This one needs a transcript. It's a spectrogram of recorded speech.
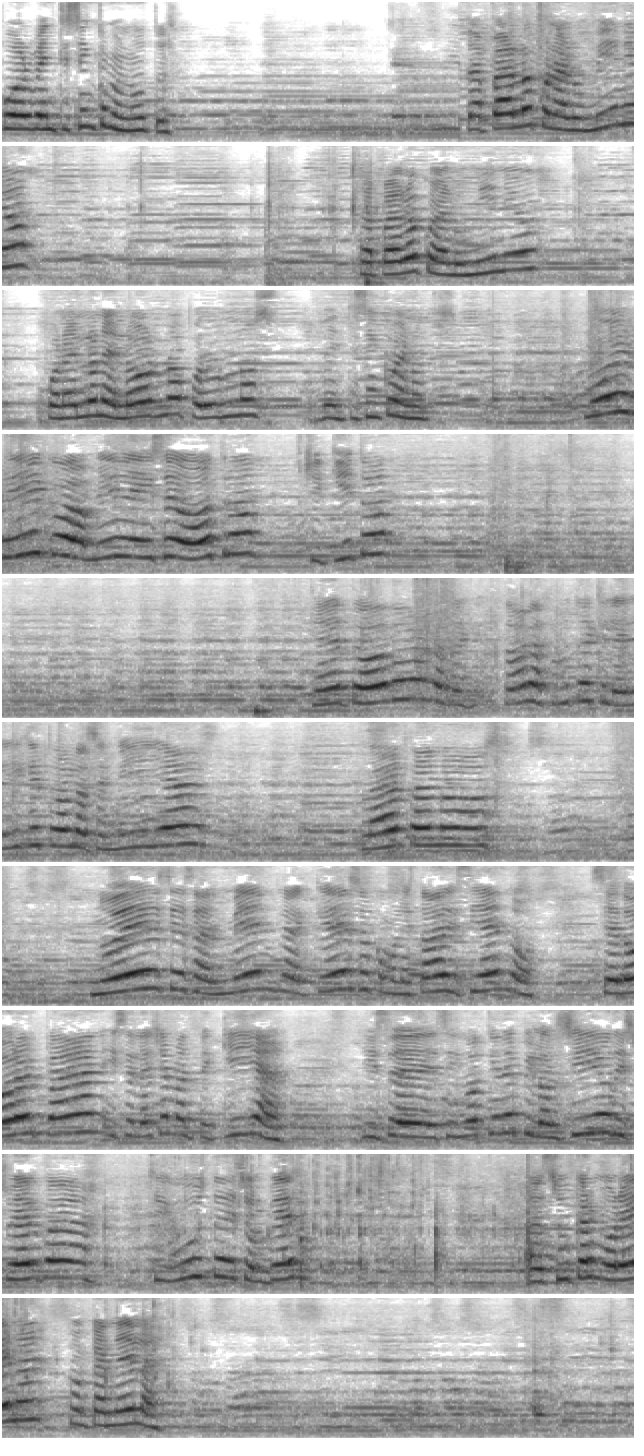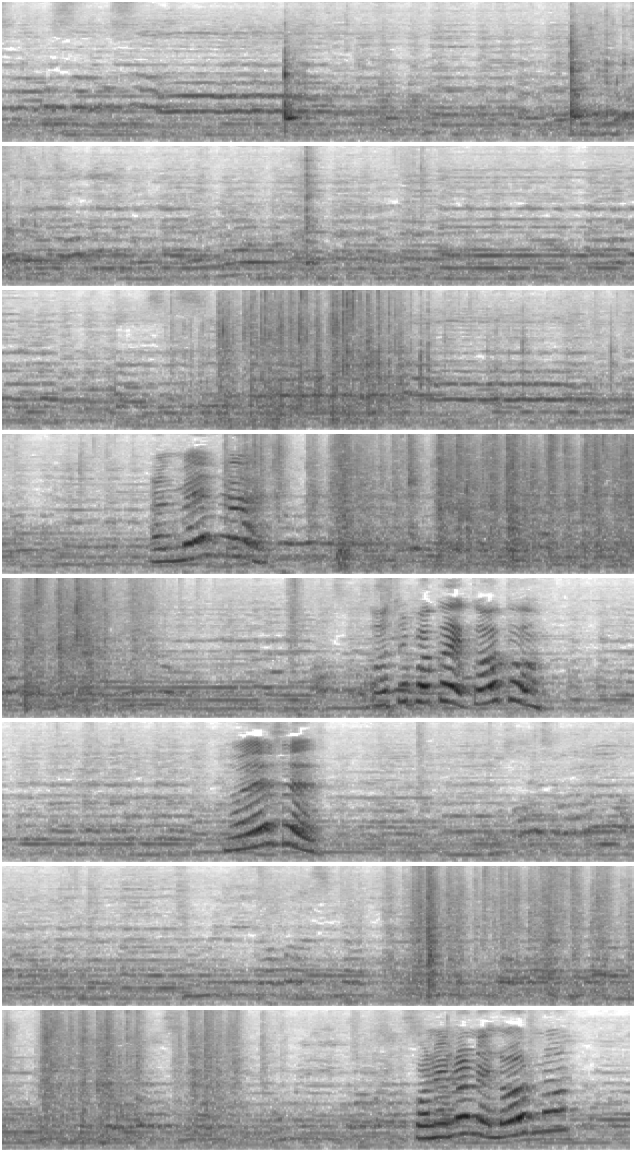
por 25 minutos. Taparlo con aluminio. Taparlo con aluminio. Ponerlo en el horno por unos 25 minutos. Muy rico. Mire, hice otro chiquito. Tiene todo, toda la fruta que le dije, todas las semillas, plátanos, nueces, almendra, queso, como le estaba diciendo se dora el pan y se le echa mantequilla. Se, si no tiene piloncillo, disuelva, si gusta, disolver azúcar morena con canela. Almendras. Otro poco de coco. Nueces. Ponerlo en el horno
